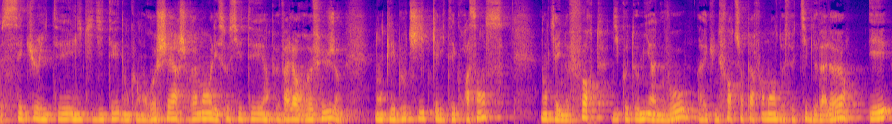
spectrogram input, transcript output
sécurité, liquidité. Donc on recherche vraiment les sociétés un peu valeur refuge, donc les blue chips qualité croissance. Donc il y a une forte dichotomie à nouveau, avec une forte surperformance de ce type de valeurs et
